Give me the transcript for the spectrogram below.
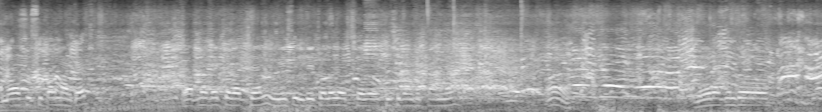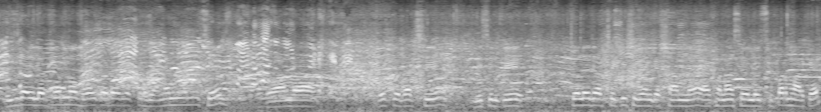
আমরা আছি সুপার মার্কেট আপনারা দেখতে পাচ্ছেন মিছিলটি চলে যাচ্ছে কৃষি ব্যাংকের সামনে। হ্যাঁ মেয়েরা কিন্তু ইসরায়েলের পণ্য বয়কটের একটা ব্যানার নিয়ে নিচ্ছে। তো আমরা দেখতে পাচ্ছি মিছিলটি চলে যাচ্ছে কৃষি ব্যাংকের সামনে। এখন আছে হলো সুপার মার্কেট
